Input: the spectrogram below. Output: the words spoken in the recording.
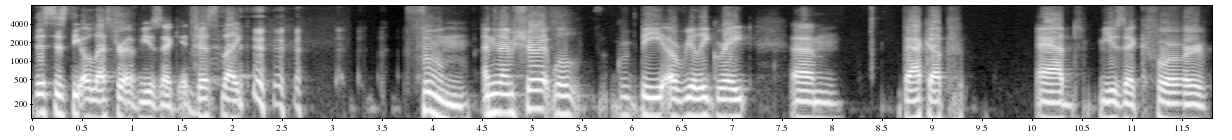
this is the Olestra of music. It just like, boom. I mean, I'm sure it will be a really great um, backup ad music for.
